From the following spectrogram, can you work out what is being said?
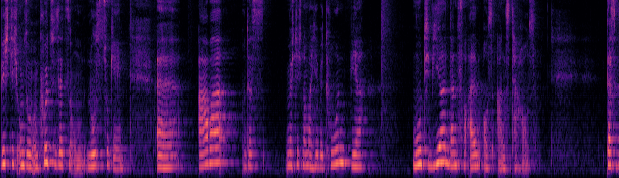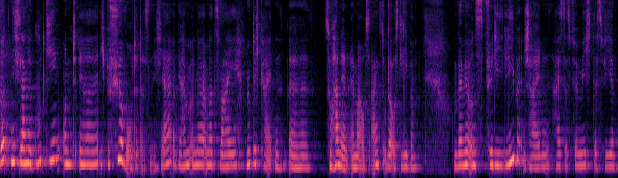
wichtig, um so einen Impuls zu setzen, um loszugehen. Äh, aber, und das möchte ich nochmal hier betonen, wir motivieren dann vor allem aus Angst heraus. Das wird nicht lange gut gehen und äh, ich befürworte das nicht. Ja? Wir haben immer, immer zwei Möglichkeiten äh, zu handeln, einmal aus Angst oder aus Liebe. Und wenn wir uns für die Liebe entscheiden, heißt das für mich, dass wir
